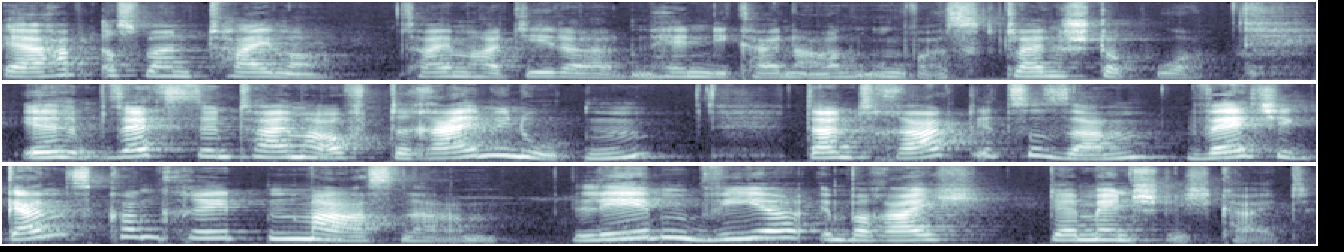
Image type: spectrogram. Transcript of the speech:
ihr habt erstmal einen Timer. Timer hat jeder, ein Handy, keine Ahnung, irgendwas, kleine Stoppuhr. Ihr setzt den Timer auf drei Minuten, dann tragt ihr zusammen, welche ganz konkreten Maßnahmen leben wir im Bereich der Menschlichkeit.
